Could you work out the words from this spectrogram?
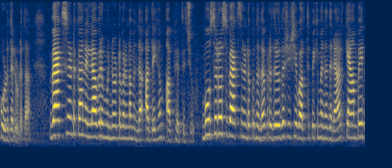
കൂടുതലുള്ളത്. വാക്സിൻ എടുക്കാൻ എല്ലാവരും മുന്നോട്ട് വരണമെന്ന് അദ്ദേഹം അഭ്യർത്ഥിച്ചു. ബൂസ്റ്റർ ഡോസ് വാക്സിൻ എടുക്കുന്നത് പ്രതിരോധ ശേഷി വർദ്ധിപ്പിക്കുമെന്നതിനാൽ ക്യാമ്പയിൻ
